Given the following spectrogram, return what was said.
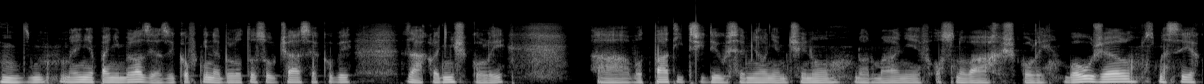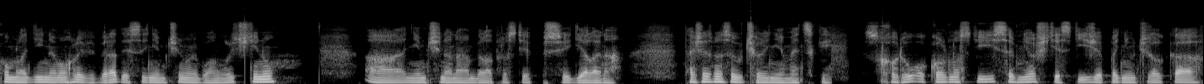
Nicméně paní byla z jazykovky, nebylo to součást jakoby základní školy. A od páté třídy už jsem měl Němčinu normálně v osnovách školy. Bohužel jsme si jako mladí nemohli vybrat, jestli Němčinu nebo angličtinu. A Němčina nám byla prostě přidělena. Takže jsme se učili německy. S chodou okolností jsem měl štěstí, že paní učitelka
